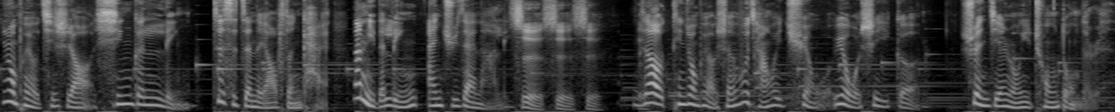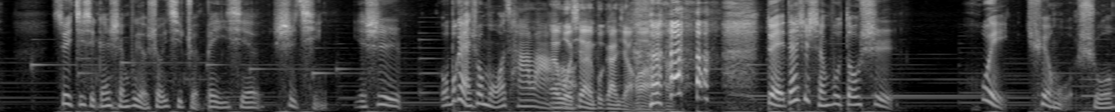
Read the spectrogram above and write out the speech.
听众朋友其实哦，心跟灵。这是真的要分开。那你的灵安居在哪里？是是是，你知道，听众朋友，神父常会劝我，因为我是一个瞬间容易冲动的人，所以即使跟神父有时候一起准备一些事情，也是我不敢说摩擦啦。哎，我现在也不敢讲话。对，但是神父都是会劝我说，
